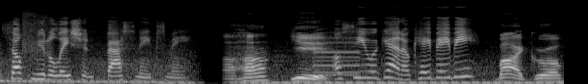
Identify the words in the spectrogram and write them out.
just... Self-mutilation fascinates me. Uh-huh. Yeah. I'll see you again, okay, baby? Bye, girl.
